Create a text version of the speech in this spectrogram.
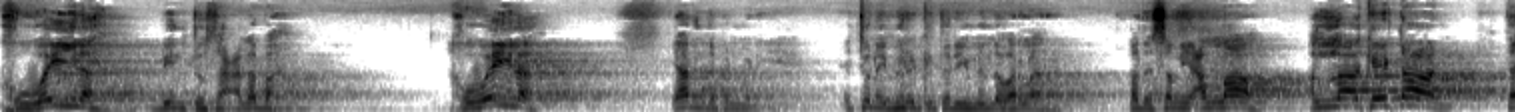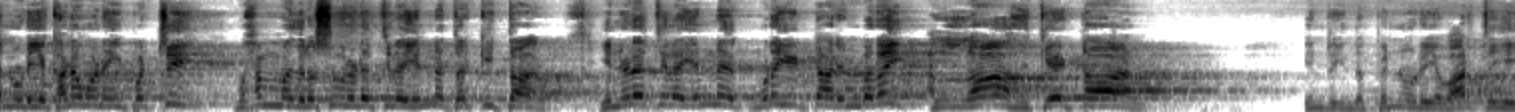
ஹுவைலா பின்து ثعلبة ஹுவைலா யார் இந்த பெண்மணி எத்தனை பேருக்கு தெரியும் இந்த வரலாறு அது சமி அல்லாஹ் அல்லாஹ் கேட்டான் தன்னுடைய கணவனை பற்றி முகம்மது ரசூலிடத்தில் என்ன தர்க்கித்தார் என்னிடத்தில் என்ன முறையிட்டார் என்பதை அல்லாஹ் கேட்டான் என்று இந்த பெண்ணுடைய வார்த்தையை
